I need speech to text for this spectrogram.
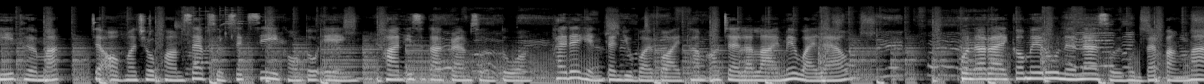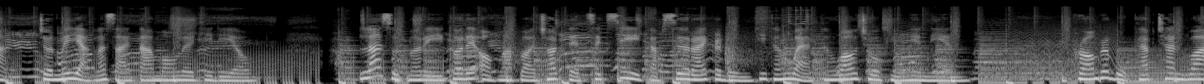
นี้เธอมัก จะออกมาโชว์ความแซ่บสุดเซ็กซี่ของตัวเอง ผ่านอินสตาแกรมส่วนตัว ให้ได้เห็นกันอยู่บ่อยๆทำเอาใจละลายไม่ไหวแล้วคนอะไรก็ไม่รู้เนื้อหน้าสวยหุ่นเป๊ะปังมาก จนไม่อยากละสายตามองเลยทีเดียว ล่าสุดมารีก็ได้ออกมาปล่อยช็อตเด็ดเซ็กซี่กับเสื้อไร้กระดุมที่ทั้งแหวกทั้งเว้าโชว์ผิวเนียนๆ พร้อมระบุแคปชั่นว่า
